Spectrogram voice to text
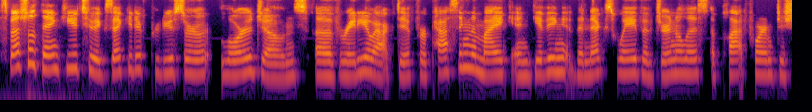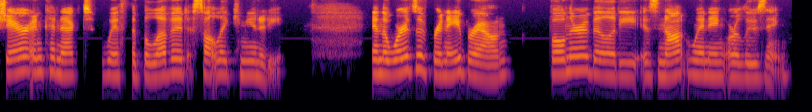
Special thank you to executive producer Laura Jones of Radioactive for passing the mic and giving the next wave of journalists a platform to share and connect with the beloved Salt Lake community. In the words of Brene Brown, Vulnerability is not winning or losing.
